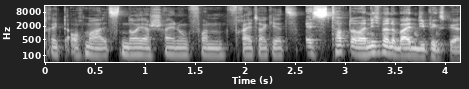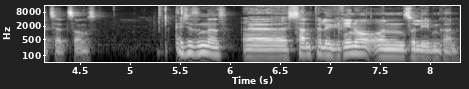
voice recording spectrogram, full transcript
Direkt auch mal als Neuerscheinung von Freitag jetzt. Es toppt aber nicht meine beiden Lieblings-BHZ-Songs. Welche sind das? Äh, San Pellegrino und So leben kann.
